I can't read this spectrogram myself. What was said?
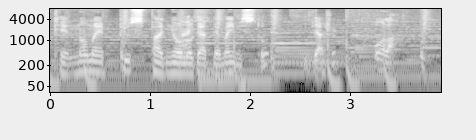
che è il nome più spagnolo che abbia mai visto. Mi piace. Hola.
